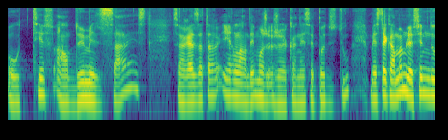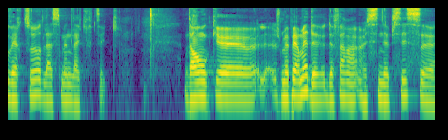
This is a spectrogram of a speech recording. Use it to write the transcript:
au TIFF en 2016. C'est un réalisateur irlandais. Moi, je ne connaissais pas du tout. Mais c'était quand même le film d'ouverture de la Semaine de la critique. Donc, euh, je me permets de, faire un, synopsis euh,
